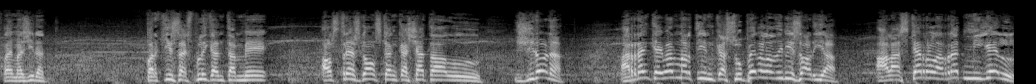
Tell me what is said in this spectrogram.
Clar, imagina't. Per aquí s'expliquen també els tres gols que ha encaixat el Girona arrenca Ivan Martín que supera la divisòria. A l'esquerra la rep Miguel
